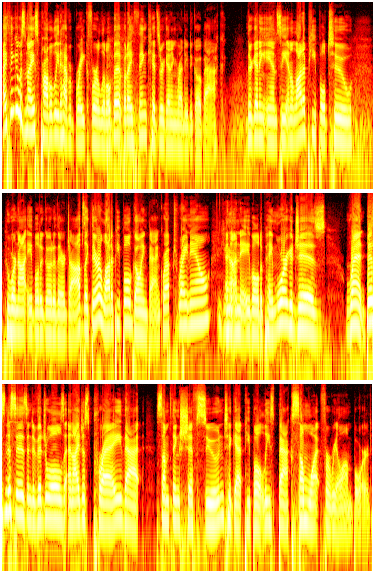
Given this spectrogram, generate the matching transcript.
I think it was nice probably to have a break for a little bit, but I think kids are getting ready to go back. They're getting antsy, and a lot of people too who are not able to go to their jobs. Like there are a lot of people going bankrupt right now and unable to pay mortgages, rent, businesses, individuals, and I just pray that something shifts soon to get people at least back somewhat for real on board.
